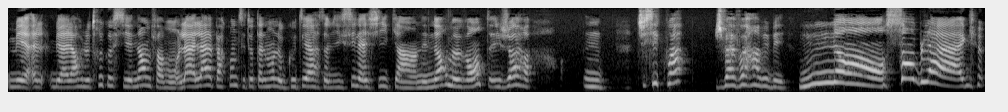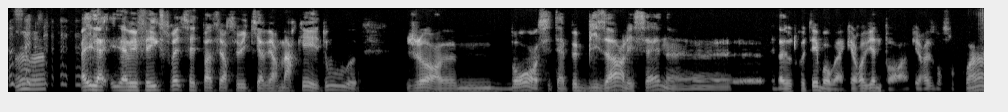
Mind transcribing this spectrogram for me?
Mais, elle- mais alors le truc aussi énorme, enfin bon, là, là par contre c'est totalement le côté Art of Dixie, la fille qui a un énorme ventre et genre, hmm, tu sais quoi? Je vais avoir un bébé. Non, sans blague. Hein, hein. Ah, il a, il avait fait exprès de ne pas faire celui qui avait remarqué et tout. euh, Genre, euh, bon, c'était un peu bizarre les scènes. Euh, et d'un autre côté, bon, bah, qu'elle revienne pas, hein, qu'elle reste dans son coin,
